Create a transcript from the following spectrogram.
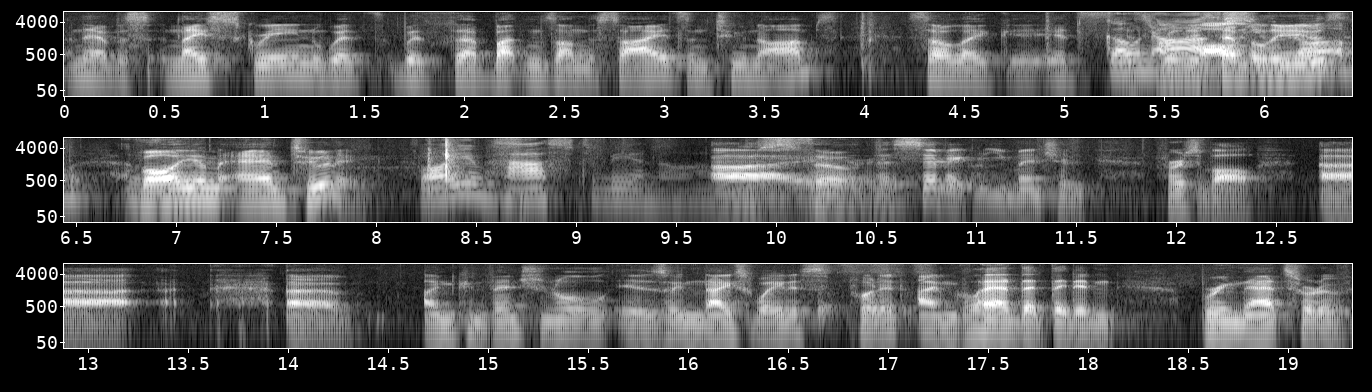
and they have a nice screen with, with uh, buttons on the sides and two knobs. So like it's, Go it's knobs. really simple to use. Volume and tuning. Volume has to be a knob. Uh, So- the Civic you mentioned, first of all, uh, uh, unconventional is a nice way to put it. I'm glad that they didn't bring that sort of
